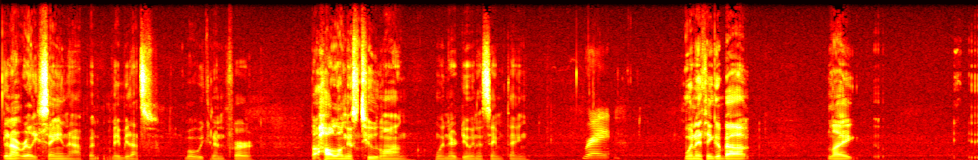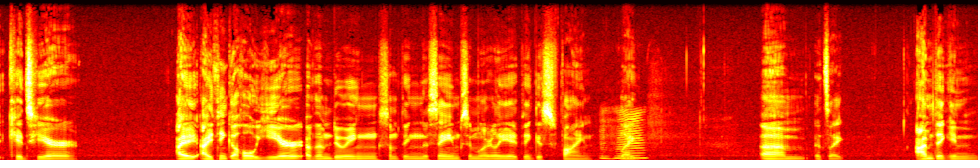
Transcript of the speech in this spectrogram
they're not really saying that, but maybe that's what we can infer. But how long is too long when they're doing the same thing? Right. When I think about like kids here, I I think a whole year of them doing something the same similarly, I think is fine. Like, um, it's like I'm thinking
